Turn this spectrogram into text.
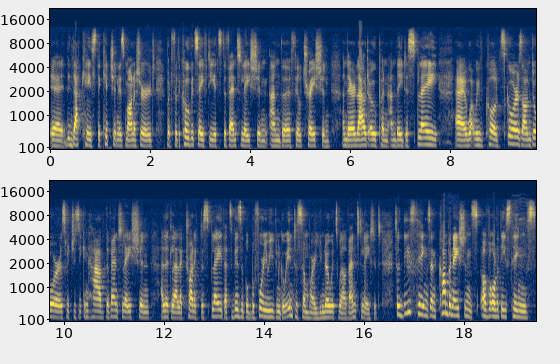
Uh, in that case, the kitchen is monitored, but for the COVID safety, it's the ventilation and the filtration, and they're allowed open and they display uh, what we've called scores on doors, which is you can have the ventilation, a little electronic display that's visible before you even go into somewhere. You know it's well ventilated. So these things and combinations of all of these things,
